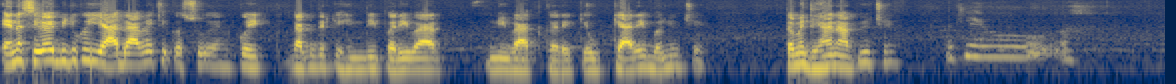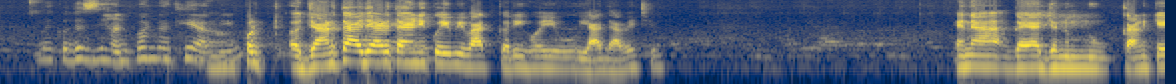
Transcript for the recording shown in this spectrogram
એના સિવાય બીજું કંઈ યાદ આવે છે કશું? એમ કોઈ દાખલા તરીકે હિન્દી પરિવારની વાત કરે કે એવું ક્યારેય બન્યું છે? તમે ધ્યાન આપ્યું છે? એટલે એવું મેં કદાચ ધ્યાન પણ નથી આપ્યું. પણ જાણતા અજાણતા એને કોઈ એવી વાત કરી હોય એવું યાદ આવે છે? એના ગયા જન્મનું કારણ કે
